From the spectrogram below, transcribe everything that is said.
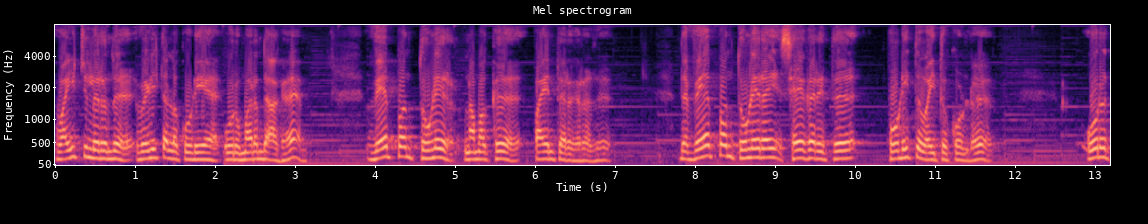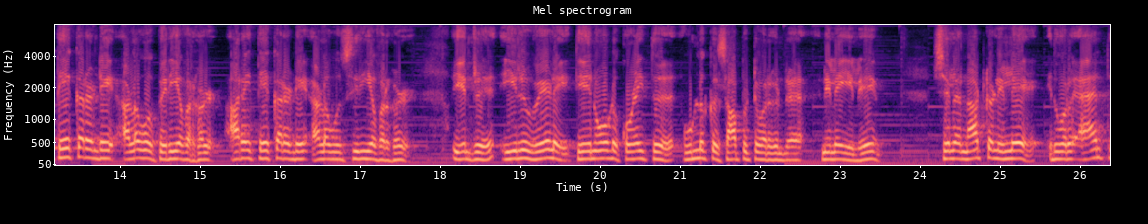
வயிற்றிலிருந்து வெளித்தள்ளக்கூடிய ஒரு மருந்தாக வேப்பந்துளிர் நமக்கு பயன் தருகிறது. இந்த வேப்பந்துளிரை சேகரித்து பொடித்து வைத்துக்கொண்டு ஒரு தேக்கரண்டி அளவு பெரியவர்கள் அரை தேக்கரண்டி அளவு சிறியவர்கள் என்று இரு வேளை தேனோடு குழைத்து உள்ளுக்கு சாப்பிட்டு வருகின்ற நிலையிலே சில நாட்களிலே இது ஒரு ஆண்ட்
